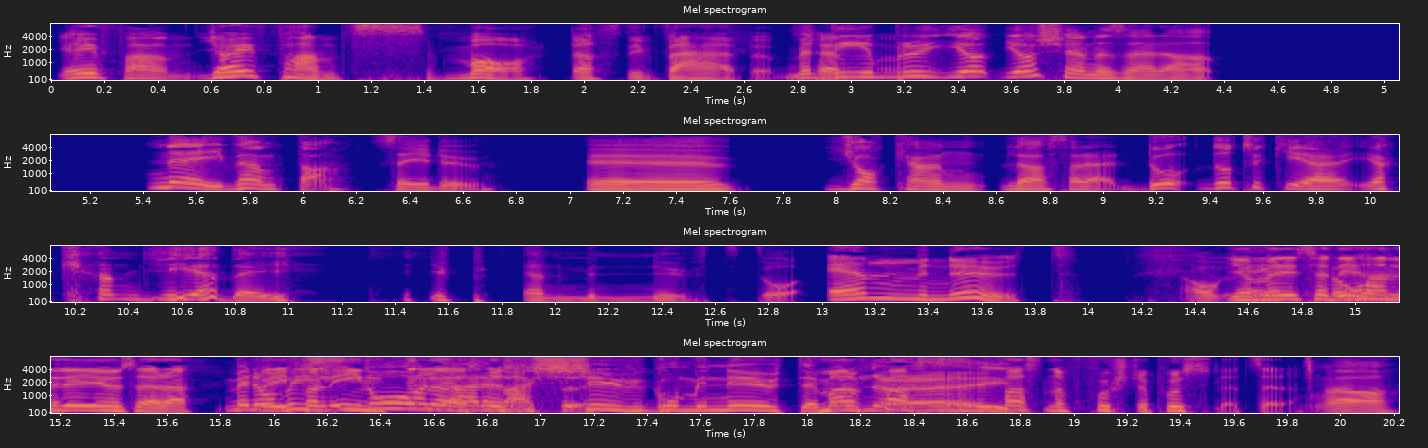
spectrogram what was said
Jag är fan, jag är fan smartast i världen. Men det är, jag, jag känner så här. äh, nej vänta, säger du. Eh, jag kan lösa det här. Då, då tycker jag jag kan ge dig typ en minut då. En minut! Okej, Ja men det, så, det handlar ju om såhär, Men om vi står där i bara så- 20 minuter, man fast, fastnar första pusslet såhär. Ja.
